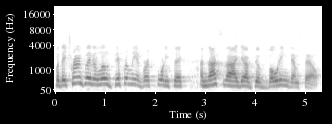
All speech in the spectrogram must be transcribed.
but they translate it a little differently in verse 46, and that's the idea of devoting themselves.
